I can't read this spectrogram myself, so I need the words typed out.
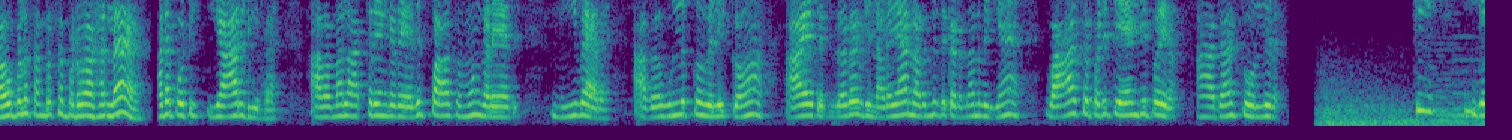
அவங்களும் சந்தோஷப்படுவாங்கல்ல? அட போட்டி யாருடைய அவ மேல அக்கறையும் கிடையாது பாசமும் கிடையாது. நீ வேற. அவ உள்ளுக்கும் வெளிக்கும் ஆயிரத்தி தடவை இப்படி நிறையா நடந்துட்டு கிடந்தான்னு வையன். வாசப்படி தேஞ்சு போயிடும் அதான் சொல்லுறேன். இந்த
